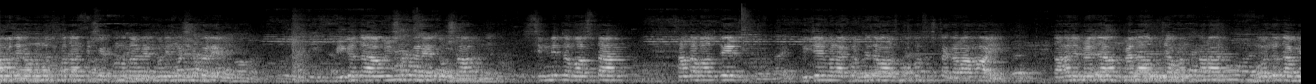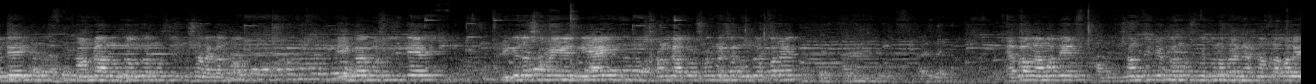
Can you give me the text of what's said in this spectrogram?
আমাদের অনুমতি প্রদান বিষয়ে কোনো ধরনের পরামর্শ করে বিগত আওয়ামী সরকারের দোষর চিহ্নিত মাস্তান সাদাবাজদের বিজয় মেলা করতে দেওয়ার অপচেষ্টা করা হয়, তাহলে মেলা মেলা উদযাপন করার বৈধ দাবিতে আমরা নতুন কর্মসূচি ঘোষণা করব। এই কর্মসূচিতে বিগত সময়ের ন্যায় সংঘাত ও সংঘর্ষের উদ্যোগ করে এবং আমাদের শান্তিপ্রিয় কর্মসূচি কোনো ধরনের হামলা হলে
